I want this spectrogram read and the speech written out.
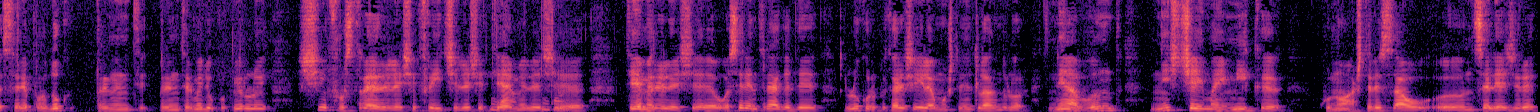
se reproduc prin, prin intermediul copilului și frustrările, și fricile, și da, temele, da, și da. temerile, și o serie întreagă de lucruri pe care și ei le-au moștenit la rândul lor, neavând nici cei mai mică cunoaștere sau uh, înțelegere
